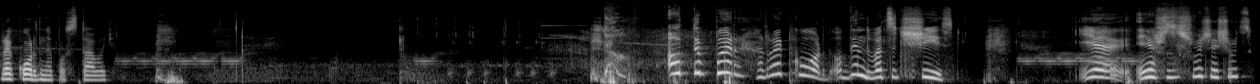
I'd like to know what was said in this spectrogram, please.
рекорд не поставити. А от тепер рекорд 1.26. Я, я ж швидше швидше.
